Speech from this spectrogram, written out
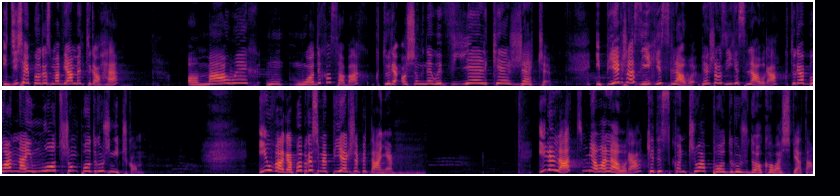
I dzisiaj porozmawiamy trochę o małych, młodych osobach, które osiągnęły wielkie rzeczy. I pierwsza z nich jest Laura, pierwszą z nich jest Laura, która była najmłodszą podróżniczką. I uwaga, poprosimy pierwsze pytanie. Ile lat miała Laura, kiedy skończyła podróż dookoła świata?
